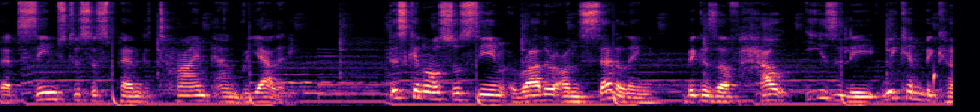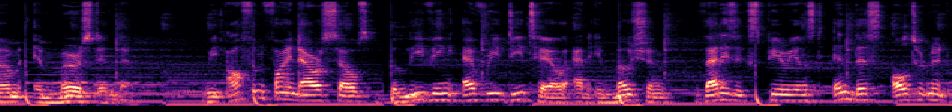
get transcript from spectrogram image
that seems to suspend time and reality. This can also seem rather unsettling because of how easily we can become immersed in them. We often find ourselves believing every detail and emotion that is experienced in this alternate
